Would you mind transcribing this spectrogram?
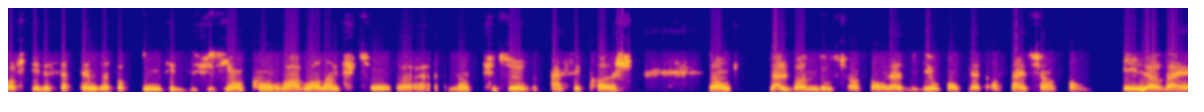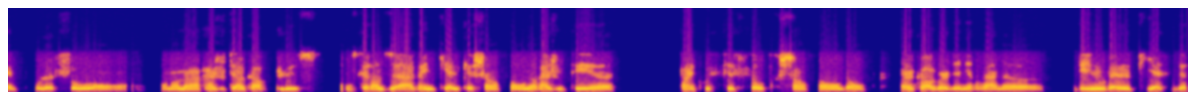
profiter de certaines opportunités de diffusion qu'on va avoir dans le futur, euh, dans le futur assez proche. Donc, l'album 12 chansons, la vidéo complète a 16 chansons. Et là, ben, pour le show, on, en a rajouté encore plus. On s'est rendu à 20 quelques chansons. On a rajouté euh, cinq ou six autres chansons, dont un cover de Nirvana, des nouvelles pièces de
